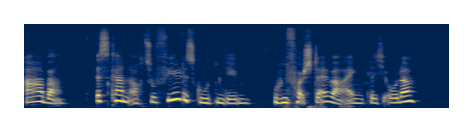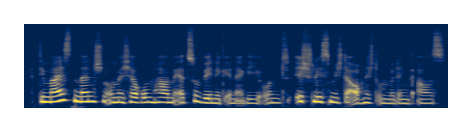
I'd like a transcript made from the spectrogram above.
Aber es kann auch zu viel des Guten geben. Unvorstellbar eigentlich, oder? Die meisten Menschen um mich herum haben eher zu wenig Energie und ich schließe mich da auch nicht unbedingt aus.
